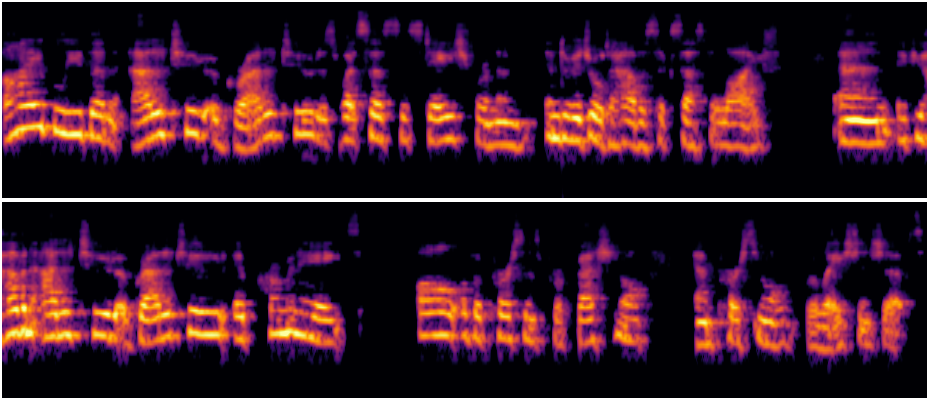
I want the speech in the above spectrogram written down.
I believe that an attitude of gratitude is what sets the stage for an individual to have a successful life. And if you have an attitude of gratitude, it permeates all of a person's professional and personal relationships.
